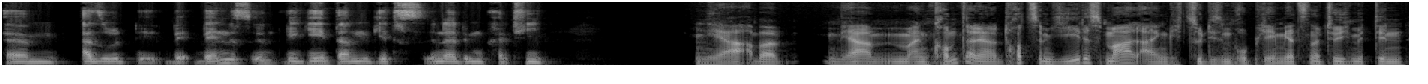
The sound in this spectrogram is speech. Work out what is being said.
Ähm, also wenn es irgendwie geht, dann geht es in der Demokratie. Ja, aber ja, man kommt dann ja trotzdem jedes Mal eigentlich zu diesem Problem. Jetzt natürlich mit den,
